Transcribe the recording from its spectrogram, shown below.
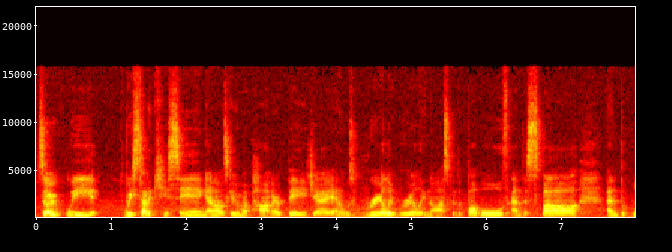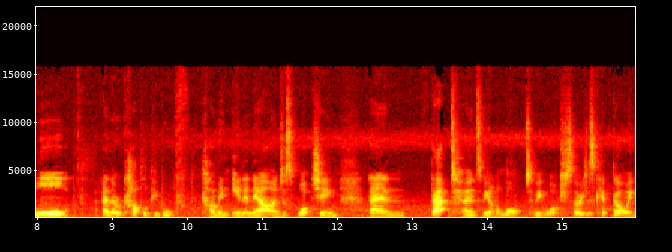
So we we started kissing and I was giving my partner a BJ and it was really really nice with the bubbles and the spa and the warmth. And there were a couple of people coming in and out and just watching and that turns me on a lot to be watched so I just kept going.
